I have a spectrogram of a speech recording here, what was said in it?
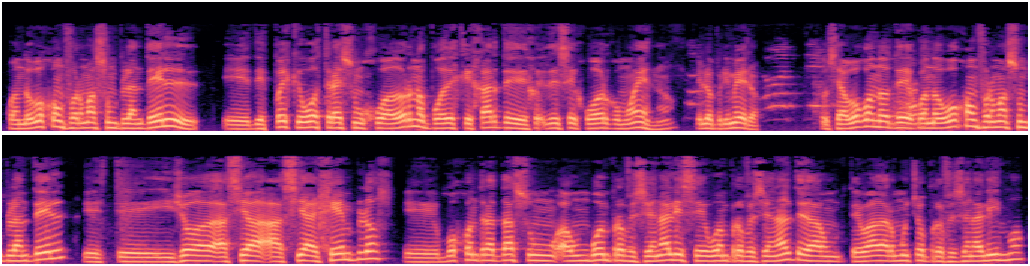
cuando vos conformás un plantel, eh, después que vos traes un jugador no podés quejarte de, de ese jugador como es, ¿no? Es lo primero. O sea, vos cuando te, cuando vos conformás un plantel, este, y yo hacía, hacía ejemplos, eh, vos contratás un, a un buen profesional y ese buen profesional te da un, te va a dar mucho profesionalismo.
